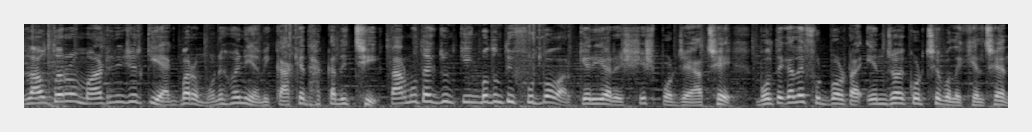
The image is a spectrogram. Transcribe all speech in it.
লাউতারো মার্টিনিজের কি একবারও মনে হয়নি আমি কাকে ধাক্কা দিচ্ছি? তার মতো একজন কিংবদন্তি ফুটবলার কেরিয়ারের শেষ পর্যায়ে আছে। বলতে গেলে ফুটবলটা এনজয় করছে বলে খেলছেন।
